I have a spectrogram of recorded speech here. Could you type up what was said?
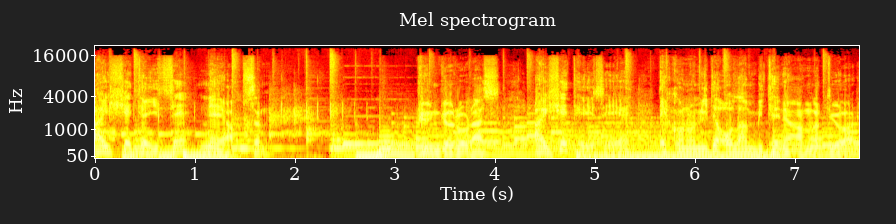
Ayşe teyze ne yapsın? Güngör Oras, Ayşe teyzeye ekonomide olan biteni anlatıyor.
